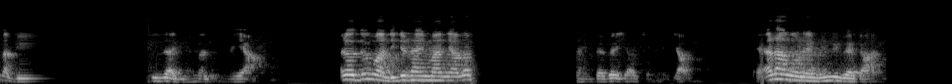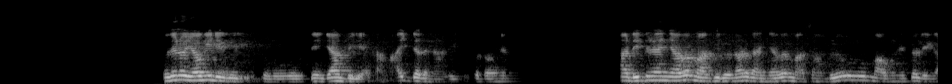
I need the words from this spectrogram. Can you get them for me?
မှတ်ပြီးစူးစိုက်ပြီးမှတ်လို့မရဘူးအဲ့တော့သူကဒီတစ်တိုင်းမှာညာဘက်တိုင်းဘယ်ဘက်ရောက်ချင်လဲရောက် အဲ့ဒါကိုလည်းမိမိဘက်ကဦးဇင်းတို့ယောဂီတွေကိုဟိုသင်ကြားပေးတဲ့အခါမှာအဲ့ဒီပြဿနာလေးကိုတော်တော်နဲ့အာဒီတရညာဘက်မှာဖြစ်လို့နောက်တစ်ခါညာဘက်မှာဆောင်းဘလို့မှဝင်ပြက်လေးက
